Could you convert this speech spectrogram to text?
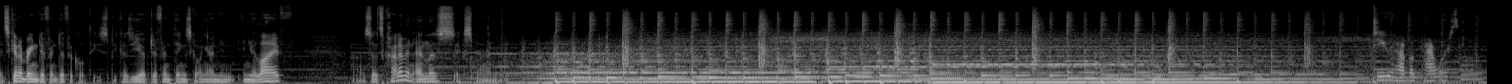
it's going to bring different difficulties because you have different things going on in, in your life. Uh, so it's kind of an endless experiment. Do you have a power song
